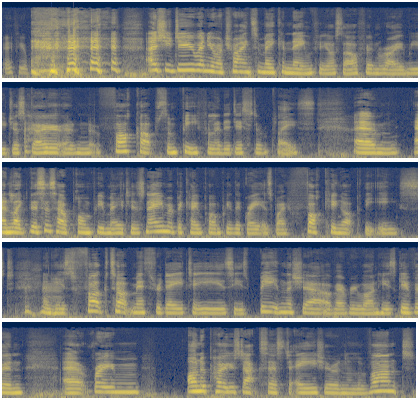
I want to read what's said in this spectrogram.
if you're. As you do when you are trying to make a name for yourself in Rome, you just go and fuck up some people in a distant place. Um, and like this is how Pompey made his name and became Pompey the Great is by fucking up the East. And he's fucked up Mithridates. He's beaten the shit out of everyone. He's given uh, Rome unopposed access to Asia and the Levant.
